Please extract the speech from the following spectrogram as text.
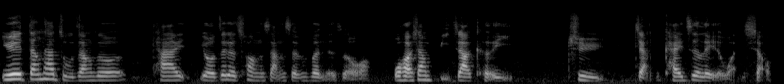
因为当他主张说他有这个创伤身份的时候，我好像比较可以去讲开这类的玩笑。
